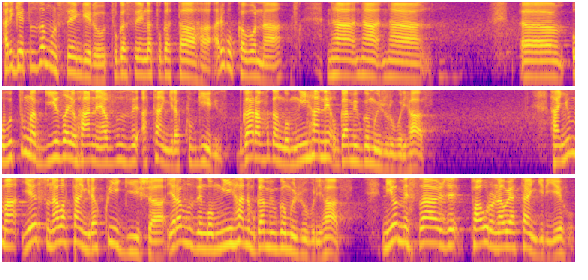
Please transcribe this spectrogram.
hari igihe tuza mu rusengero tugasenga tugataha ariko ukabona nta nta nta Uh, ubutumwa bwiza yohana yavuze atangira kubwiriza. Bwaravuga ngo mwihane ubwami bwo mu ijuru buri hafi. Hanyuma yesu nawe atangira kwigisha yaravuze ngo mwihane ubwami bwo mu ijuru buri hafi. Niyo mesaje pawulo nawe yatangiriyeho.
